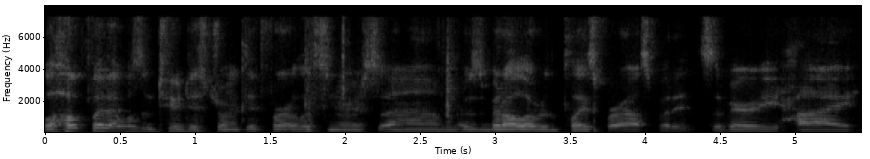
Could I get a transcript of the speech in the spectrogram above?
Well, hopefully that wasn't too disjointed for our listeners. Um, it was a bit all over the place for us, but it's a very high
